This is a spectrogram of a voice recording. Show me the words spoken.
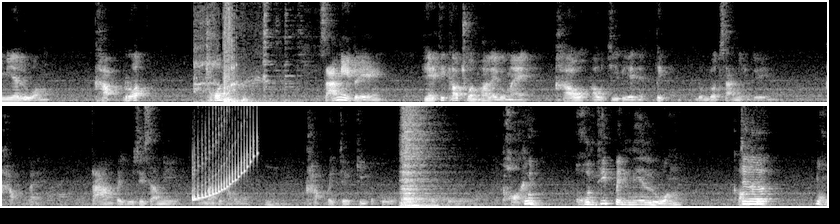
เมียหลวง ขับรถชน สามีตัวเอง เหตุที่เขาชนเพราะอะไรรู้ไหม เขาเอา GPS เนี่ยติดบนรถสามีของตัวเอง ขับไป ตามไปดูซิสามีมันเป็นอะไรอืมขับไปเจอกี้กับกูโอ้โหขอคืขึ้อน คนที่เป็นเมียหลวงขอเจอขึ้นโอ้โห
